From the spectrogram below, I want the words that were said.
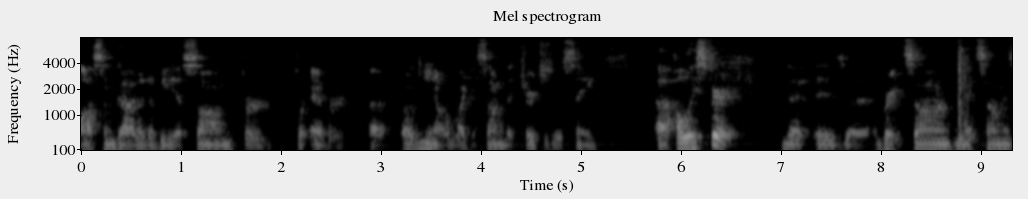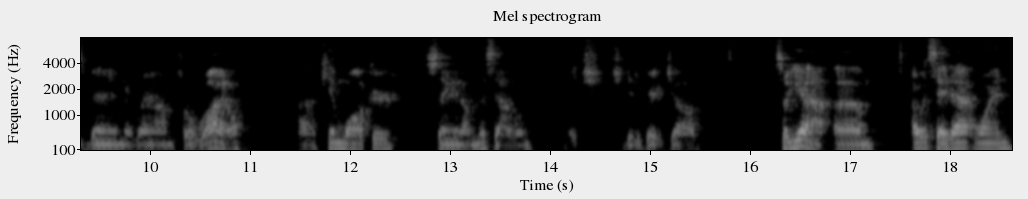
"Awesome God." It'll be a song for forever. Uh, or, you know, like a song that churches will sing. Uh, Holy Spirit, that is a, a, great song, and that song has been around for a while. Uh, Kim Walker sang it on this album, which she did a great job. So yeah, um, I would say that one,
